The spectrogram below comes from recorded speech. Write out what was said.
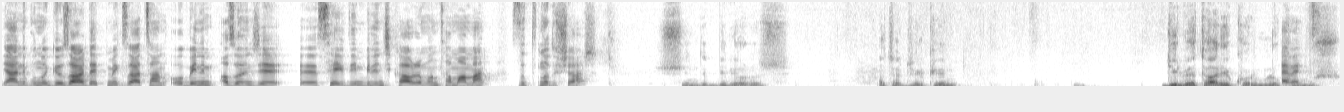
Yani bunu göz ardı etmek zaten o benim az önce e, sevdiğim bilinç kavramının tamamen zıttına düşer. Şimdi biliyoruz Atatürk'ün Dil ve Tarih Kurumu'nu Evet. kurmuş.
